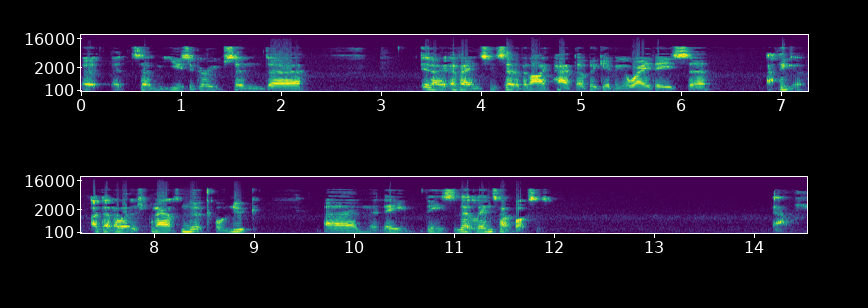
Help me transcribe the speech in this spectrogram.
at, at um, user groups and uh, you know events. Instead of an iPad, they'll be giving away these. Uh, I think I don't know whether it's pronounced Nook or Nuke. Um, the, these little Intel boxes. Shit!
